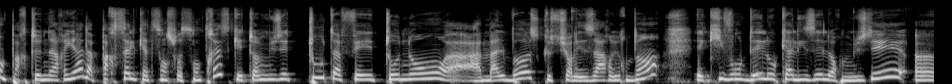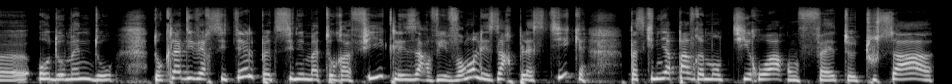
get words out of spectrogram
en partenariat la Parcelle 473, qui est un musée tout à fait étonnant à, à Malbosque sur les arts urbains et qui vont délocaliser leur musée euh, au domaine d'eau. Donc la diversité, elle peut être cinématographique, les arts vivants, les arts plastiques, parce qu'il n'y a pas vraiment de tiroir en fait. Tout ça,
